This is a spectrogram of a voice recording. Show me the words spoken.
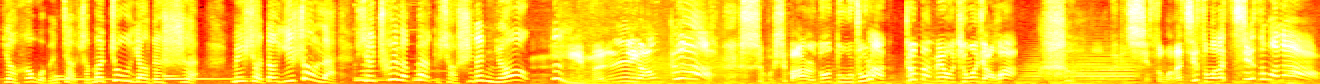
要和我们讲什么重要的事，没想到一上来先吹了半个小时的牛。你们两个是不是把耳朵堵住了，根本没有听我讲话？可恶！气死我了！气死我了！气死我了！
